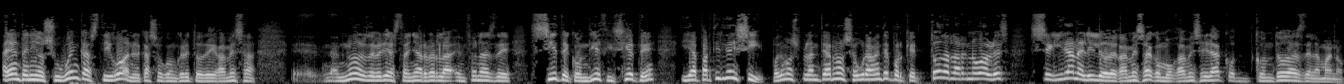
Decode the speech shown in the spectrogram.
hayan tenido su buen castigo, en el caso concreto de Gamesa, eh, no nos debería extrañar verla en zonas de 7,17 y a partir de ahí sí, podemos plantearnos seguramente porque todas las renovables seguirán el hilo de Gamesa como Gamesa irá con, todas de la mano.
